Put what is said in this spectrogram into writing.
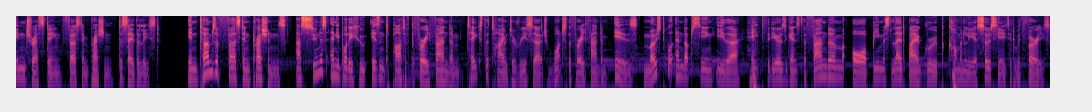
interesting first impression, to say the least. In terms of first impressions, as soon as anybody who isn't part of the furry fandom takes the time to research what the furry fandom is, most will end up seeing either hate videos against the fandom or be misled by a group commonly associated with furries.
